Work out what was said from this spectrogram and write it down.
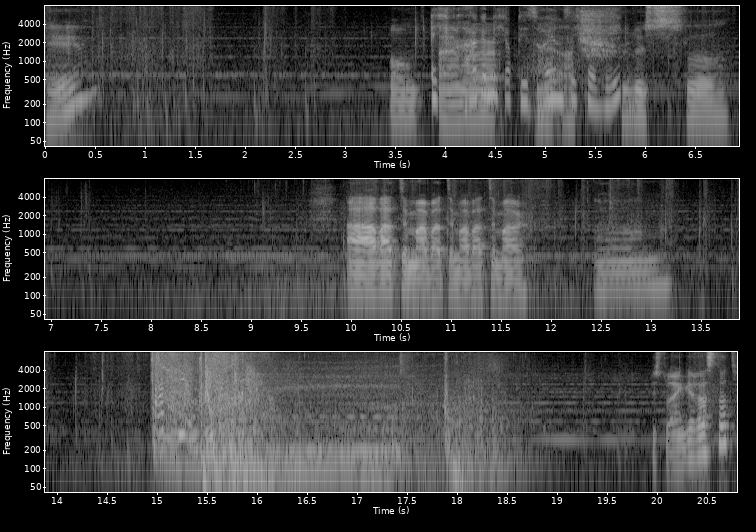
Okay. Und Ich frage mich, ob die Säulen sich bewegen. Schlüssel. Ah, warte mal, warte mal, warte mal. Ähm. Bist du eingerastet?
